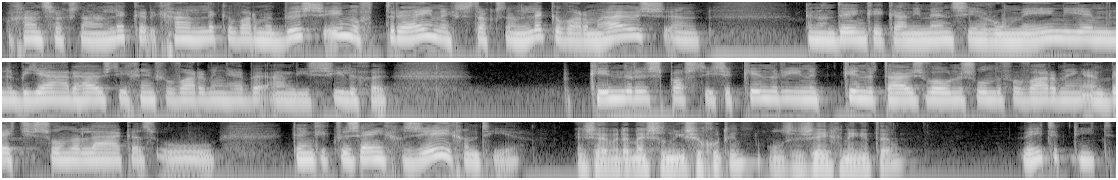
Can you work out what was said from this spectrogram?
we gaan straks naar een lekker... ik ga een lekker warme bus in of trein... en straks een lekker warm huis... en en dan denk ik aan die mensen in Roemenië... in een bejaardenhuis die geen verwarming hebben... aan die zielige kinderen, spastische kinderen... die in een kinderthuis wonen zonder verwarming... en bedjes zonder lakens. Oeh, denk ik, we zijn gezegend hier. En zijn we daar meestal niet zo goed in, onze zegeningen tellen? Weet ik niet.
